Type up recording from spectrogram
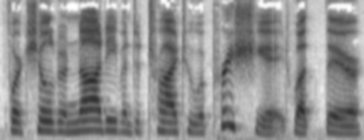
for children not even to try to appreciate what their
